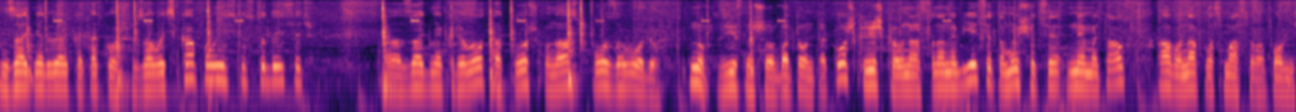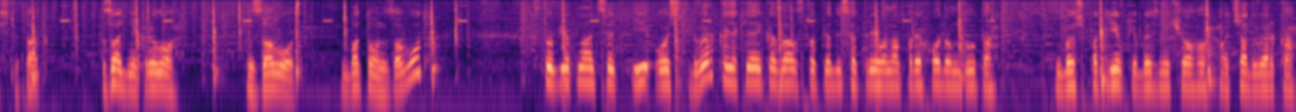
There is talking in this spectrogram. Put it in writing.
Задня дверка також заводська повністю 110. Заднє крило також у нас по заводу. Ну, звісно, що батон також. Кришка у нас вона не б'ється, тому що це не метал, а вона пластмасова повністю. Так, заднє крило завод, батон завод 115 і ось дверка, як я і казав, 153 вона переходом дута. Без шпатлівки, без нічого. Оця дверка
